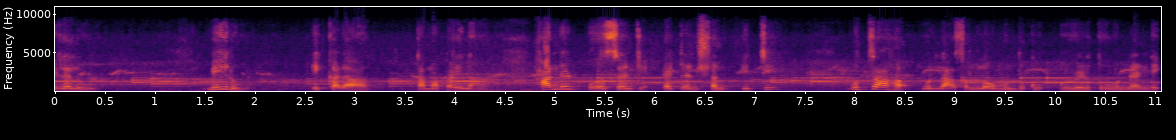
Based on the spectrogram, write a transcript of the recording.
పిల్లలు మీరు ఇక్కడ తమ పైన హండ్రెడ్ పర్సెంట్ అటెన్షన్ ఇచ్చి ఉత్సాహ ఉల్లాసంలో ముందుకు వెళుతూ ఉండండి.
